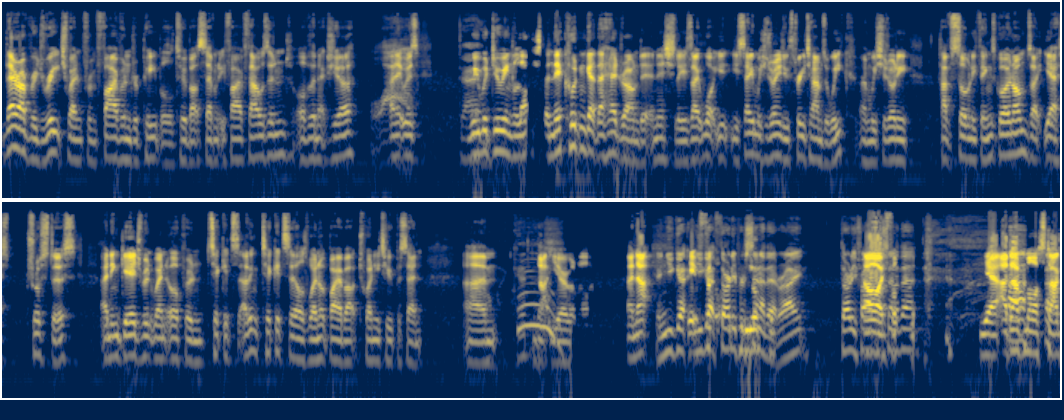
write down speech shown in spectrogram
their average reach went from 500 people to about 75,000 over the next year, wow. and it was we were doing less, and they couldn't get their head around it initially. It's like, what you, you're saying? We should only do three times a week, and we should only have so many things going on. It's like, yes, trust us. And engagement went up, and tickets. I think ticket sales went up by about 22 percent um, that year alone. And that And you got you got thirty percent of that, right? Thirty Oh, five I percent of that. Yeah, I'd have more stag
